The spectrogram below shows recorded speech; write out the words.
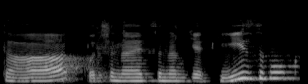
Так, починається на м'який звук.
